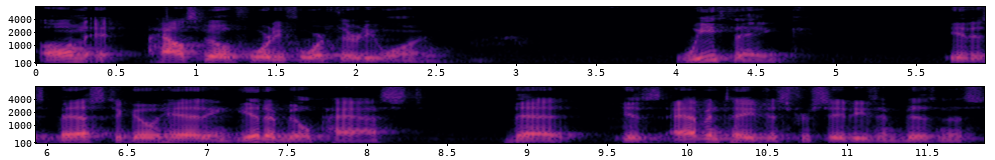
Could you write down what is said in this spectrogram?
On House Bill 4431, we think it is best to go ahead and get a bill passed that is advantageous for cities and business,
